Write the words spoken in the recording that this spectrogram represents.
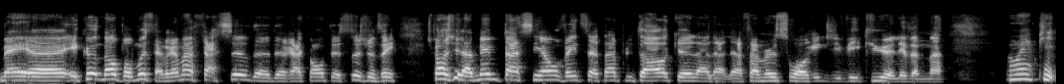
Mais euh, écoute, non, pour moi, c'est vraiment facile de, raconter ça. Je veux dire, je pense que j'ai la même passion 27 ans plus tard que la, la fameuse soirée que j'ai vécue l'événement. Oui, puis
